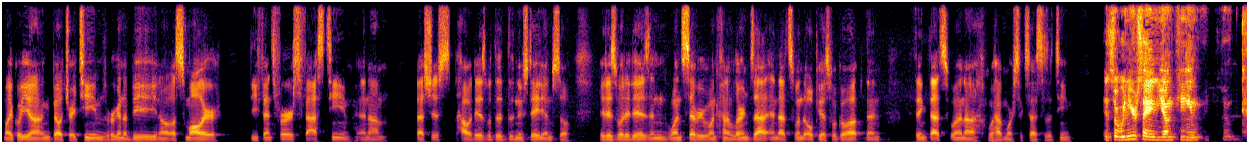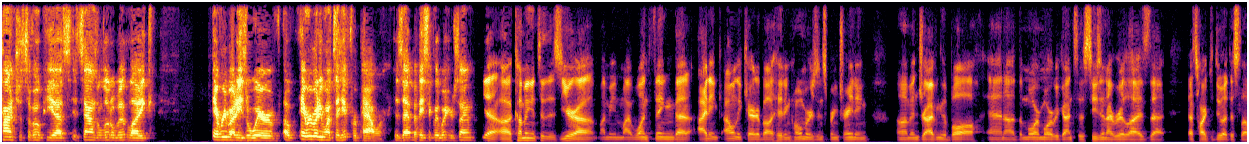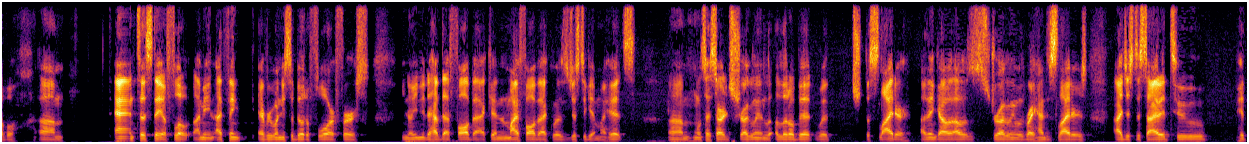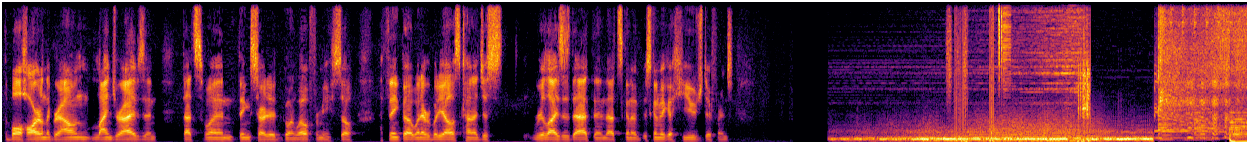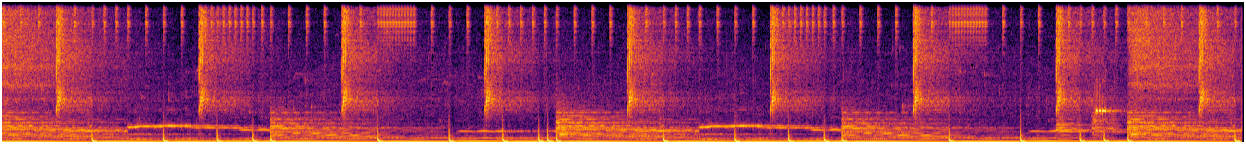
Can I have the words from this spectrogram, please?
Michael Young, Beltre teams. We're going to be, you know, a smaller defense first, fast team. And um, that's just how it is with the, the new stadium. So it is what it is. And once everyone kind of learns that, and that's when the OPS will go up, then I think that's when uh, we'll have more success as a team. And so when you're saying young team conscious of OPS, it sounds a little bit like everybody's aware of, of everybody wants to hit for power. Is that basically what you're saying? Yeah. Uh, coming into this year, uh, I mean, my one thing that I didn't, I only cared about hitting homers in spring training um, and driving the ball. And uh, the more and more we got into the season, I realized that that's hard to do at this level. Um, and to stay afloat. I mean, I think everyone needs to build a floor first you know, you need to have that fallback. And my fallback was just to get my hits. Um, once I started struggling a little bit with the slider, I think I, I was struggling with right-handed sliders. I just decided to hit the ball hard on the ground, line drives, and that's when things started going well for me. So I think uh, when everybody else kind of just realizes that, then that's gonna it's gonna make a huge difference.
